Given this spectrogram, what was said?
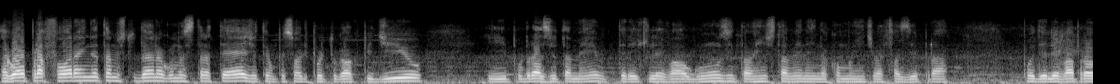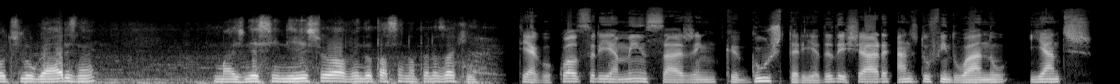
Agora para fora ainda estamos estudando algumas estratégias, tem um pessoal de Portugal que pediu, e para o Brasil também terei que levar alguns, então a gente está vendo ainda como a gente vai fazer para poder levar para outros lugares, né? Mas nesse início a venda está sendo apenas aqui. Tiago, qual seria a mensagem que gostaria de deixar antes do fim do ano e antes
